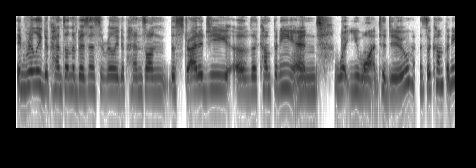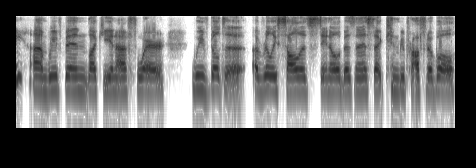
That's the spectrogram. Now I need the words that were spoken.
it really depends on the business. It really depends on the strategy of the company and what you want to do as a company. Um, we've been lucky enough where we've built a, a really solid, sustainable business that can be profitable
